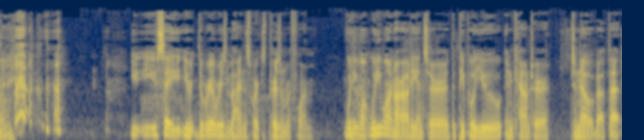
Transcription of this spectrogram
So, you you say you're, the real reason behind this work is prison reform. What do you want? What do you want our audience or the people you encounter to know about that?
